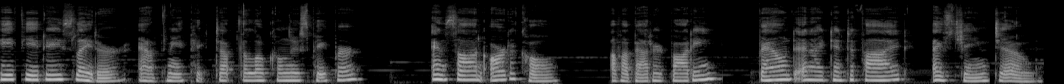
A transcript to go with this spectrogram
A few days later, Anthony picked up the local newspaper and saw an article of a battered body found and identified as Jane Doe.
